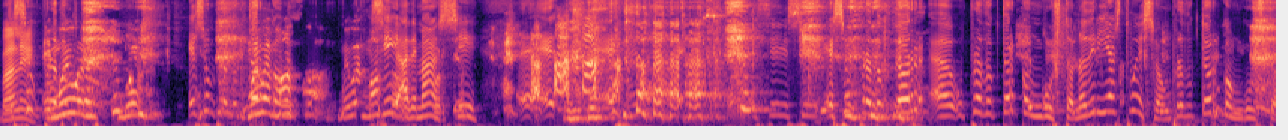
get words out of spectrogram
¿Vale? Es muy buen, muy, es un productor muy buen muy buen mozo, Sí, además, sí. Eh, eh, eh, sí, sí, es un productor, un productor con gusto. ¿No dirías tú eso? Un productor con gusto.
